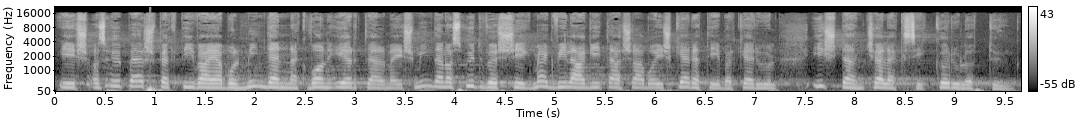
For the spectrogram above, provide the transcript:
És az ő perspektívájából mindennek van értelme, és minden az üdvösség megvilágításába és keretébe kerül. Isten cselekszik körülöttünk.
